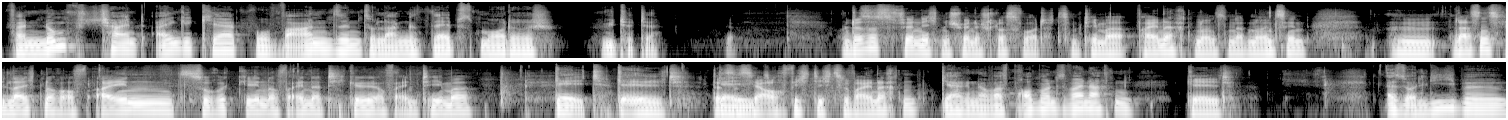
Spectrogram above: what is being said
Vernunft scheint eingekehrt, wo Wahnsinn so lange selbstmorderisch wütete. Und das ist, finde ich, ein schönes Schlusswort zum Thema Weihnachten 1919. Hm, Lass uns vielleicht noch auf einen zurückgehen, auf einen Artikel, auf ein Thema. Geld. Geld. Das Geld. ist ja auch wichtig zu Weihnachten. Ja, genau. Was braucht man zu Weihnachten? Geld. Also Liebe,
